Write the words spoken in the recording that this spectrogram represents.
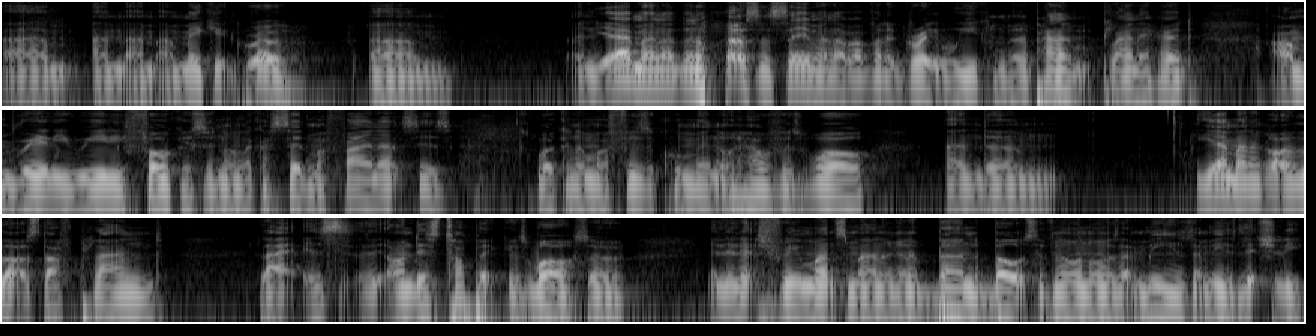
um, and, and, and make it grow. Um, and yeah, man, I don't know what else to say, man. I've had a great week. I'm gonna plan plan ahead. I'm really, really focusing on, like I said, my finances, working on my physical, mental health as well, and um, yeah, man, I got a lot of stuff planned, like it's on this topic as well. So in the next three months, man, I'm gonna burn the boats. If no one knows what that means, that means literally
